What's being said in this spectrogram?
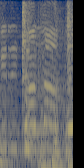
পাখির ডানা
